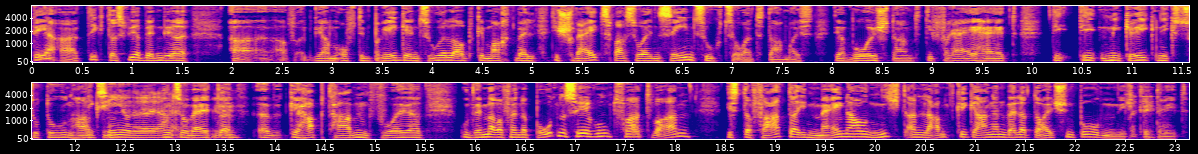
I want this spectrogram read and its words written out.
derartig, dass wir, wenn wir, äh, wir haben oft in Bregenz Urlaub gemacht, weil die Schweiz war so ein Sehnsuchtsort damals. Der Wohlstand, die Freiheit, die, die mit Krieg nichts zu tun hatten hin, oder, ja, und so weiter mhm. äh, gehabt haben vorher. Und wenn wir auf einer Bodensee-Rundfahrt waren, ist der Vater in Mainau nicht an Land gegangen, weil er deutschen Boden nicht betritt.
